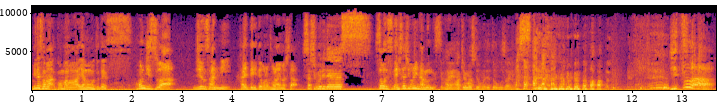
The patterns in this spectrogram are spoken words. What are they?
皆様、こんばんは、山本です。本日は、じゅんさんに帰ってきてもらいました。久しぶりです。そうですね、久しぶりになるんですよね。はい、明けましておめでとうございます。実は、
